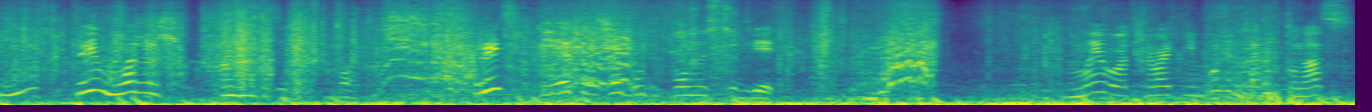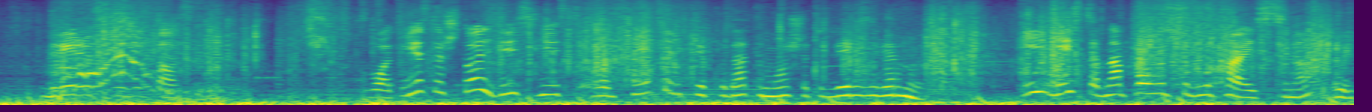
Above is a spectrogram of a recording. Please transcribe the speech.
И ты можешь, она где? Вот, открыть, и это уже будет полностью дверь. Но мы его открывать не будем, так как у нас дверь служит Вот, если что, здесь есть вот петельки, куда ты можешь эту дверь завернуть. И есть одна полностью глухая стена. Ой.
